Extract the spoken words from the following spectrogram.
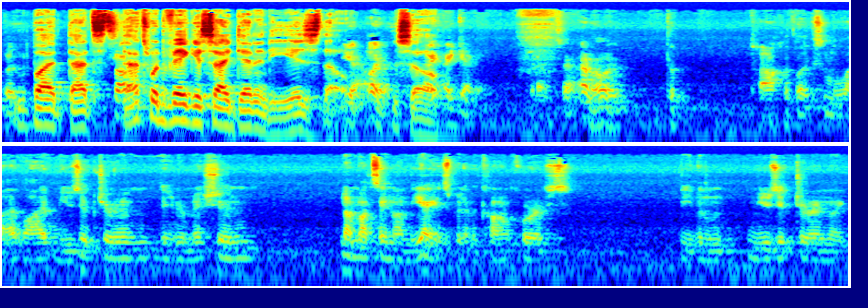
opinion, but that's that's what Vegas identity is, though. Yeah, oh yeah. So I, I get it. That's, I don't know. The talk of like some live, live music during the intermission. No, I'm not saying on the ice, but in the concourse. Even music during like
